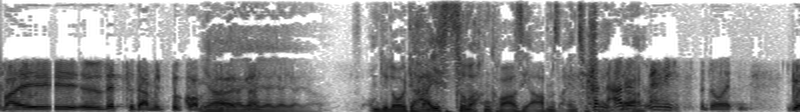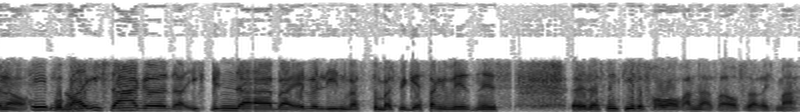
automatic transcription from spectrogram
zwei äh, Sätze damit bekommt. ja, halt, ja, ja, ne? ja, ja, ja, ja. Um die Leute heiß zu machen, quasi abends Kann einzuschalten. alles ja. und nichts bedeuten. Genau. Eben. Wobei ich sage, da, ich bin da bei Evelyn, was zum Beispiel gestern gewesen ist, äh, das nimmt jede Frau auch anders auf, sag ich mal.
